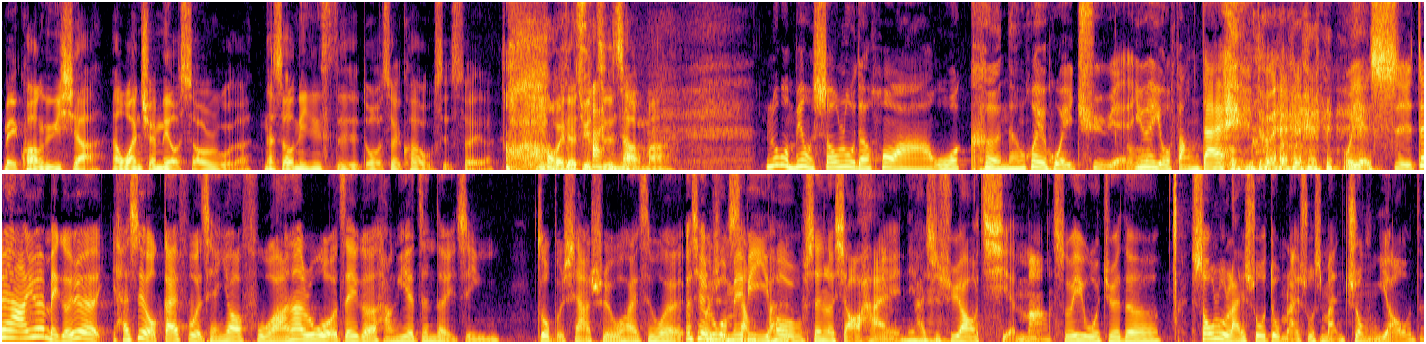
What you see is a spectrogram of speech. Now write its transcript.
每况愈下，然后完全没有收入了。那时候你已经四十多岁，快五十岁了，你回得去职场吗？如果没有收入的话，我可能会回去耶，因为有房贷。对，我也是。对啊，因为每个月还是有该付的钱要付啊。那如果这个行业真的已经做不下去，我还是会。而且如果 maybe 以后生了小孩，你还是需要钱嘛，所以我觉得 收入来说，对我们来说是蛮重要的。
